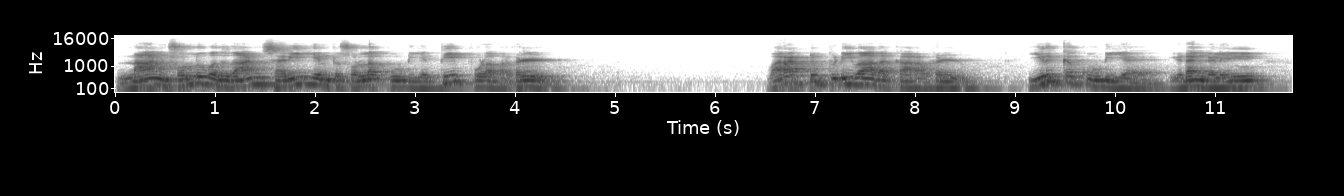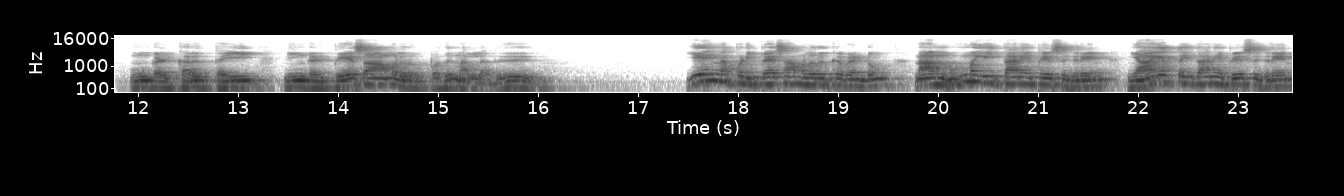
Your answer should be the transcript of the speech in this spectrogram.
நான் சொல்லுவதுதான் சரி என்று சொல்லக்கூடிய தீப்புலவர்கள் வரட்டு பிடிவாதக்காரர்கள் இருக்கக்கூடிய இடங்களில் உங்கள் கருத்தை நீங்கள் பேசாமல் இருப்பது நல்லது. ஏன் அப்படி பேசாமல் இருக்க வேண்டும்? நான் உண்மையைத்தானே பேசுகிறேன் நியாயத்தை தானே பேசுகிறேன்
